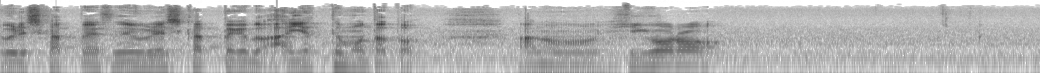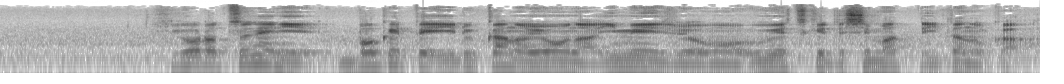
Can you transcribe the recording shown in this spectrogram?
嬉しかったですね。嬉しかったけどあやってもうたと。あの日頃日頃常にボケているかのようなイメージをもう植え付けてしまっていたのか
